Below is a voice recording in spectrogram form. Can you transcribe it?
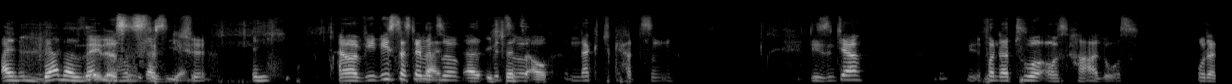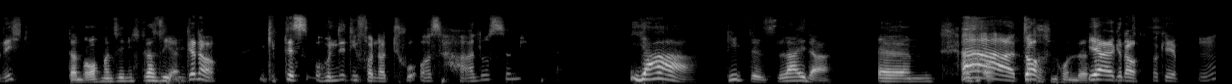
Einen Berner nee, Sennenhund das ist, das nicht schön. Ich, Aber wie, wie ist das denn mit nein, so äh, mit so- auch. Nacktkatzen? Die sind ja von Natur aus haarlos. Oder nicht? Dann braucht man sie nicht rasieren. Genau. Gibt es Hunde, die von Natur aus haarlos sind? Ja, gibt es, leider. Ähm, Ah, doch. Taschenhunde. Ja, genau. Okay. Hm?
